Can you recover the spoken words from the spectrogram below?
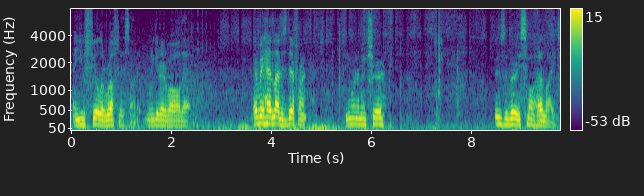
and you feel the roughness on it. You want to get rid of all that. Every headlight is different. You want to make sure. This is a very small headlight.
